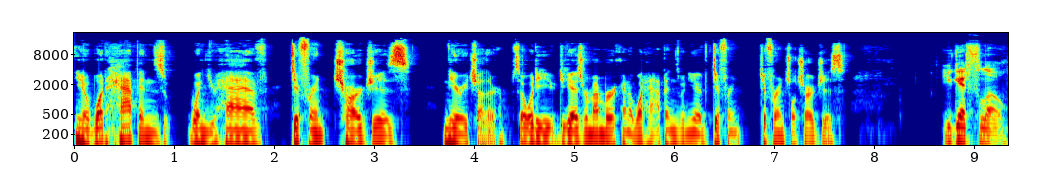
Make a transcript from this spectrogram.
you know, what happens when you have different charges near each other? So what do you do you guys remember kind of what happens when you have different differential charges? You get flow.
